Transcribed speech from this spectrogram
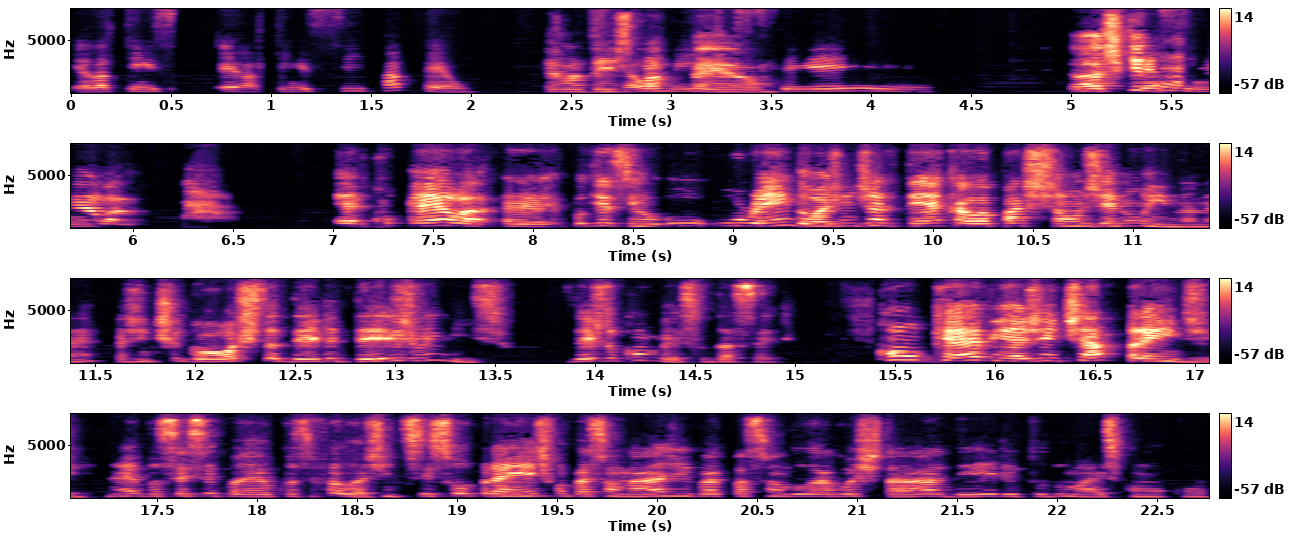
ela, tem, ela tem esse papel. Ela tem esse papel. Ser... Eu acho que com assim... ela. É, ela, é, porque assim, o, o Randall, a gente já tem aquela paixão genuína, né? A gente gosta dele desde o início, desde o começo da série. Com o Kevin, a gente aprende, né? Você se, é o que você falou, a gente se surpreende com o personagem vai passando a gostar dele e tudo mais com, com,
